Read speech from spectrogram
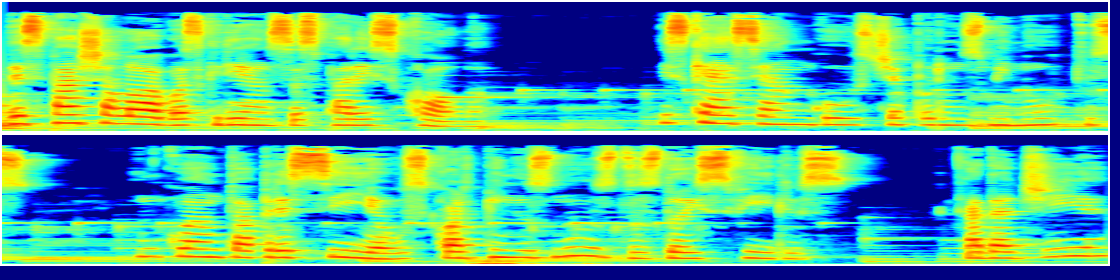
Despacha logo as crianças para a escola. Esquece a angústia por uns minutos enquanto aprecia os corpinhos nus dos dois filhos, cada dia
